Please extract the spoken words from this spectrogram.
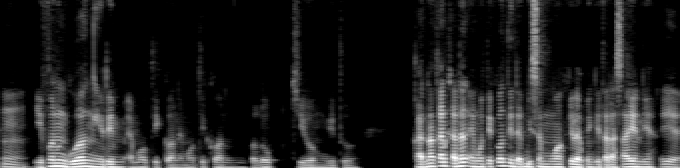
Hmm. even gue ngirim emoticon emoticon peluk cium gitu karena kan kadang emoticon tidak bisa mewakili apa yang kita rasain ya Iya.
